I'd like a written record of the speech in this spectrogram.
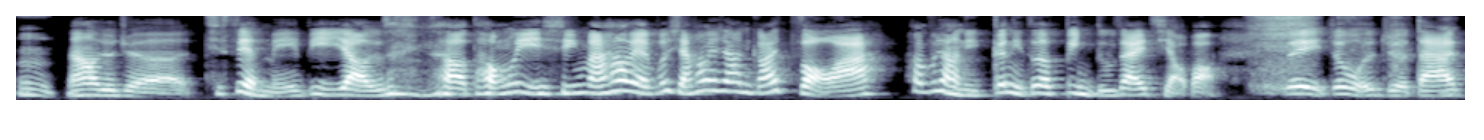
嗯，然后就觉得其实也没必要，就是你知道同理心嘛，他们也不想，他们想你赶快走啊，他们不想你跟你这个病毒在一起，好不好？所以就我就觉得大家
